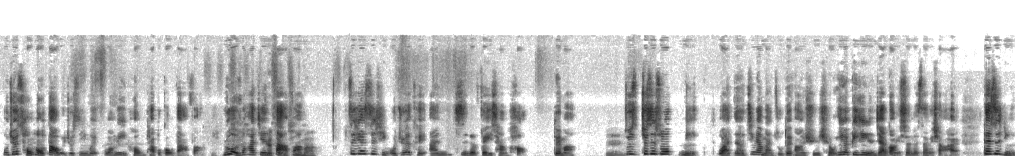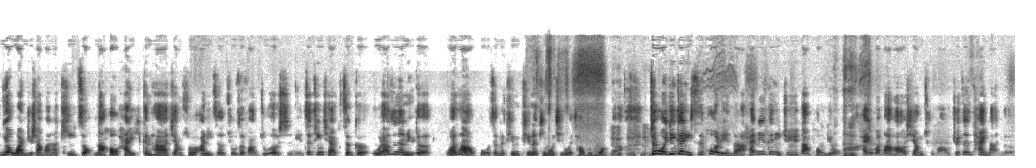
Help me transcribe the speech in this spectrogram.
我觉得从头到尾就是因为王力宏他不够大方。如果说他今天大方？这件事情我觉得可以安置的非常好，对吗？嗯，就是就是说你完呃尽量满足对方的需求，因为毕竟人家帮你生了三个小孩，但是你用完就想把他踢走，然后还跟他讲说啊你只能住这房住二十年，这听起来整个我要是那女的，我要是老婆，整个听听了提莫奇我也超不爽的啊、所以我已经跟你撕破脸的啊、还没跟你继续当朋友吗，还有办法好好相处吗？我觉得太难了。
